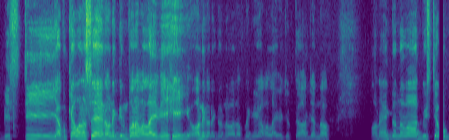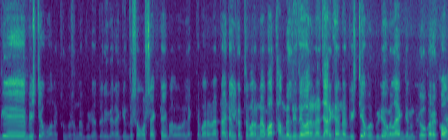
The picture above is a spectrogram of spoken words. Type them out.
বৃষ্টি আপু কেমন আছেন? অনেকদিন পর আমার লাইভে অনেক অনেক ধন্যবাদ আপনাকে আমার লাইভে যুক্ত হওয়ার জন্য। অনেক ধন্যবাদ। বৃষ্টি আপুকে। বৃষ্টি আপু অনেক সুন্দর সুন্দর ভিডিও তৈরি করে, কিন্তু সমস্যা একটাই, ভালোভাবে লিখতে পারে না টাইটেল করতে পারে না বা থাম্বেল দিতে পারে না, যার কারণে বৃষ্টি আপুর ভিডিও গুলো একদম গ্রো করে কম।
